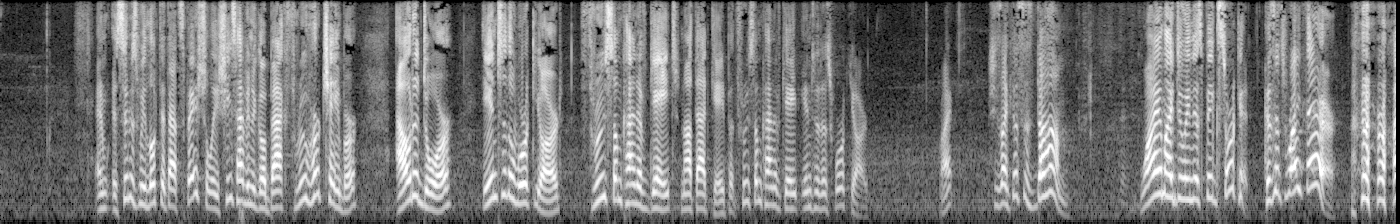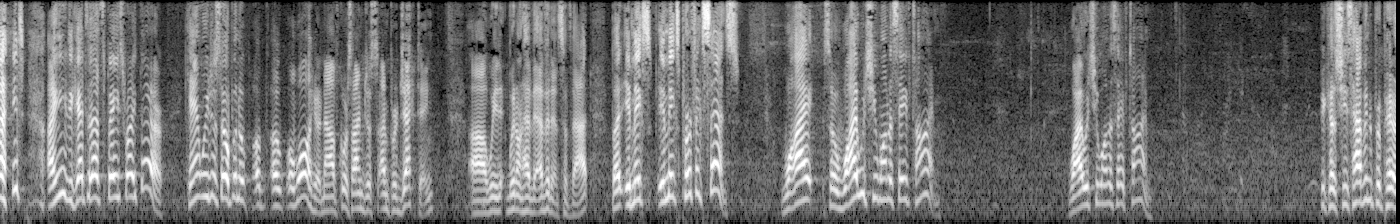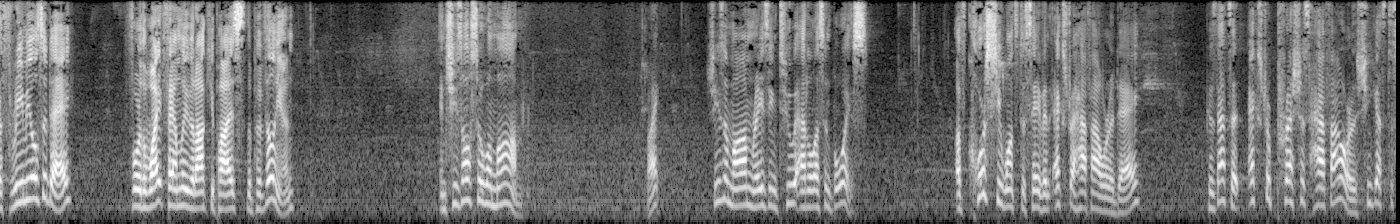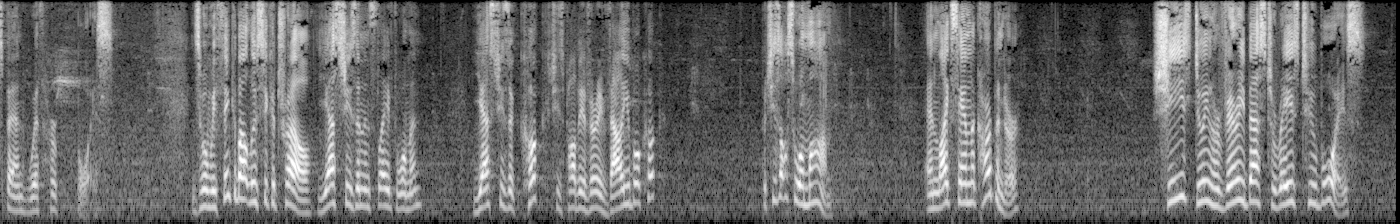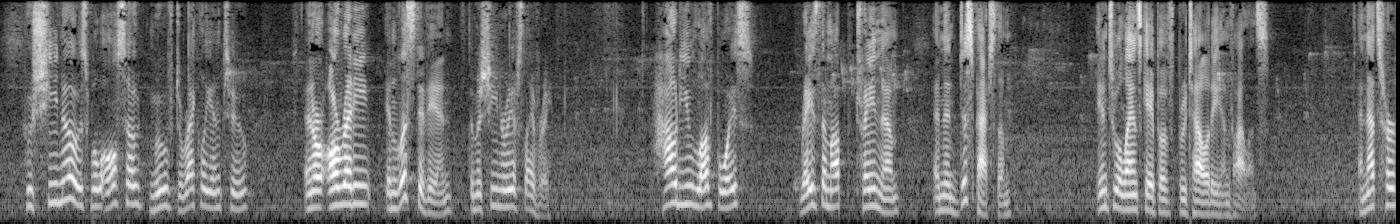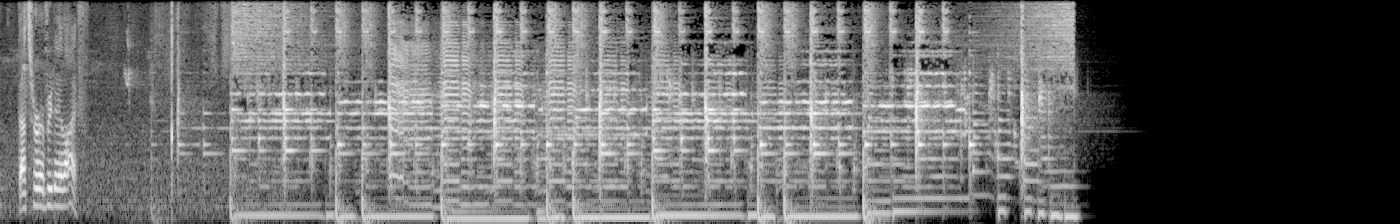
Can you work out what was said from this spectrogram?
And as soon as we looked at that spatially, she's having to go back through her chamber, out a door, into the workyard, through some kind of gate, not that gate, but through some kind of gate into this workyard. Right? She's like, this is dumb. Why am I doing this big circuit? Because it's right there, right? I need to get to that space right there. Can't we just open a, a, a wall here? Now, of course, I'm just I'm projecting. Uh, we, we don't have evidence of that, but it makes it makes perfect sense. Why? So why would she want to save time? Why would she want to save time? Because she's having to prepare three meals a day for the white family that occupies the pavilion, and she's also a mom right? She's a mom raising two adolescent boys. Of course, she wants to save an extra half hour a day because that's an extra precious half hour that she gets to spend with her boys. And so when we think about Lucy Cottrell, yes, she's an enslaved woman. Yes, she's a cook. She's probably a very valuable cook. But she's also a mom. And like Sam the carpenter, she's doing her very best to raise two boys who she knows will also move directly into and are already enlisted in the machinery of slavery. How do you love boys, raise them up, train them, and then dispatch them into a landscape of brutality and violence? And that's her, that's her everyday life.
